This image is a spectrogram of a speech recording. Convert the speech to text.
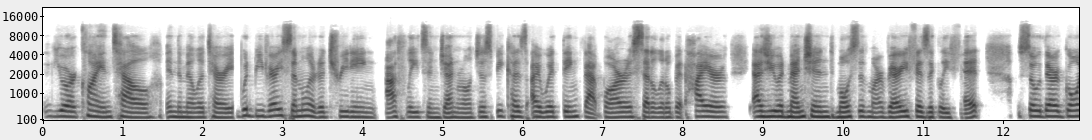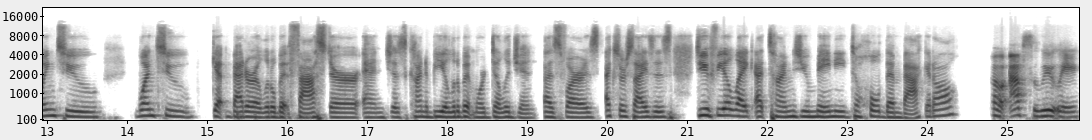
your clientele in the military would be very similar to treating athletes in general, just because I would think that bar is set a little bit higher. As you had mentioned, most of them are very physically fit. So they're going to want to get better a little bit faster and just kind of be a little bit more diligent as far as exercises. Do you feel like at times you may need to hold them back at all? Oh, absolutely.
